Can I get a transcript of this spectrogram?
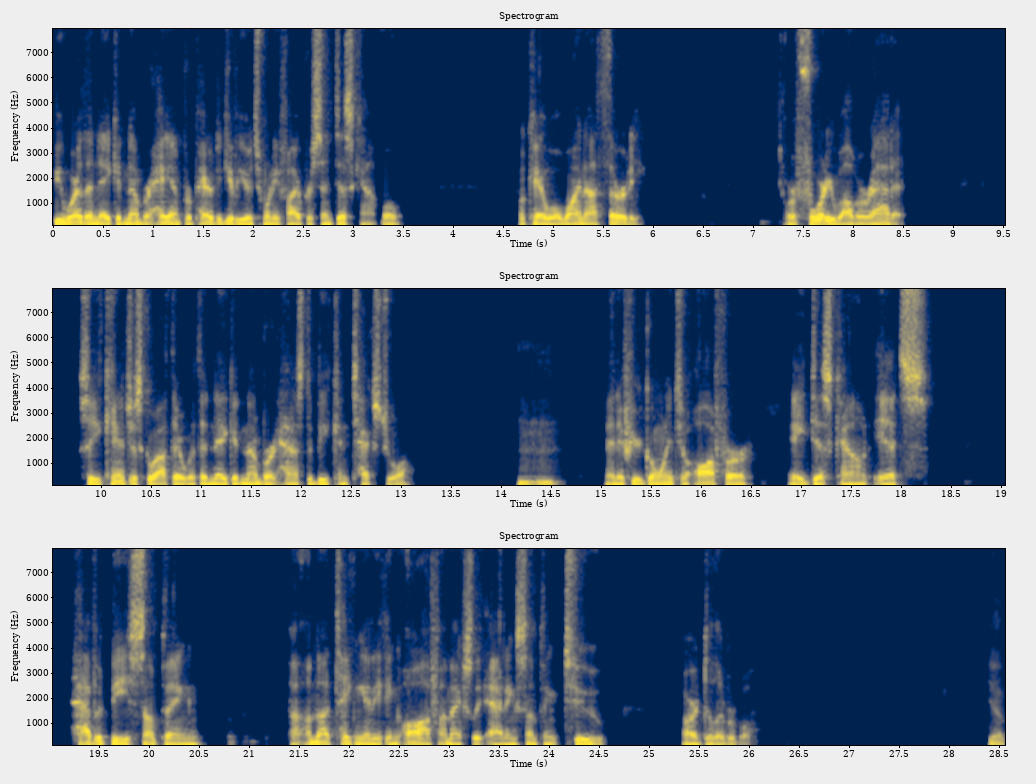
beware the naked number. Hey, I'm prepared to give you a 25% discount. Well, okay, well, why not 30 or 40 while we're at it? So you can't just go out there with a naked number. It has to be contextual. Mm-hmm. And if you're going to offer a discount, it's have it be something. Uh, I'm not taking anything off. I'm actually adding something to our deliverable. Yep.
